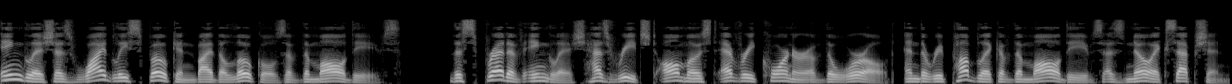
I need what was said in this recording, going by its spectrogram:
English is widely spoken by the locals of the Maldives. The spread of English has reached almost every corner of the world, and the Republic of the Maldives is no exception.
